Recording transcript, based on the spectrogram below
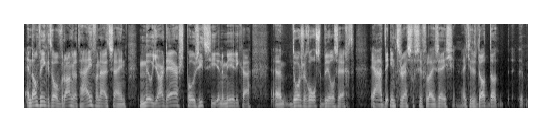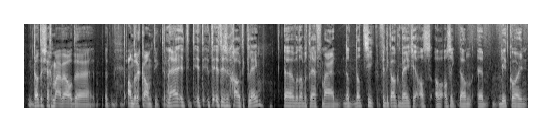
En dan vind ik het wel wrang dat hij vanuit zijn miljardairspositie in Amerika um, door zijn roze bril zegt: ja, the interest of civilization. Weet je, dus dat, dat, dat is zeg maar wel de, de andere kant die ik er. Nee, het, het, het, het is een grote claim. Uh, wat dat betreft. Maar dat, dat zie ik, vind ik ook een beetje als, als ik dan Bitcoin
